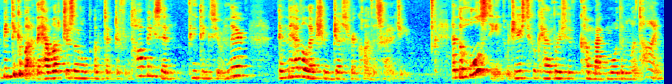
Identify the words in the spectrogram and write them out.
I mean, think about it. They have lectures on, on different topics and a few things here and there, and they have a lecture just for contest strategy. And the Holsteins, which are USACO campers who've come back more than one time,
